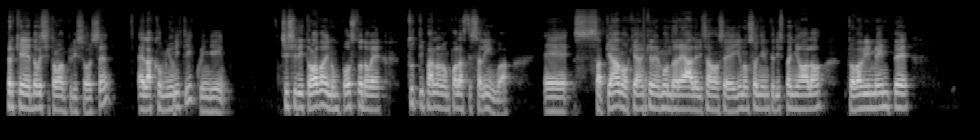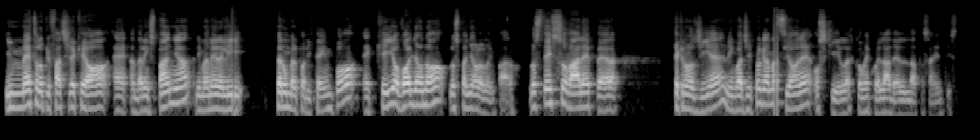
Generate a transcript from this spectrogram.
Perché dove si trovano più risorse? È la community, quindi ci si ritrova in un posto dove tutti parlano un po' la stessa lingua e sappiamo che anche nel mondo reale, diciamo, se io non so niente di spagnolo, probabilmente il metodo più facile che ho è andare in Spagna, rimanere lì per un bel po' di tempo e che io voglia o no, lo spagnolo lo imparo. Lo stesso vale per tecnologie, linguaggi di programmazione o skill come quella del data scientist.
